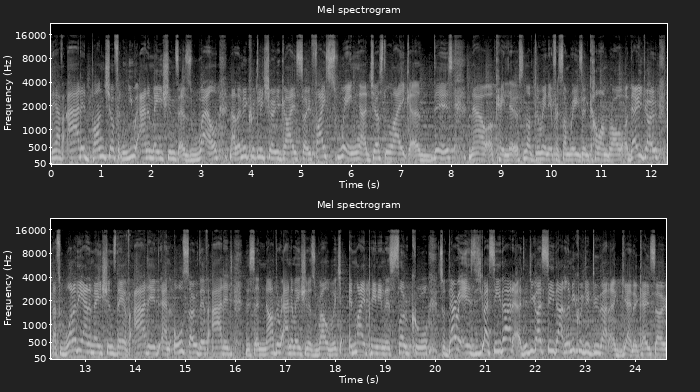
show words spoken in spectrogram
they have added bunch of new animations as well. Now, let me quickly show you guys. So if I swing uh, just like uh, this, now, okay, it's not doing it for some reason. Come on, bro. Oh, there you go. That's one of the animations they have added. And also, they've added this another animation as well, which in my opinion is so cool. So there it is. Did you guys see that? Did you guys see that? Let me quickly do that again, okay? So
